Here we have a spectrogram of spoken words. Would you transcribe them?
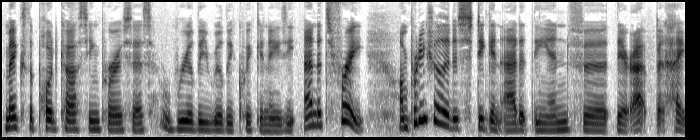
Makes the podcasting process really, really quick and easy, and it's free. I'm pretty sure they just stick an ad at the end for their app, but hey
